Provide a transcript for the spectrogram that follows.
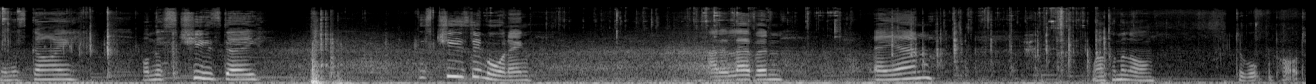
in the sky on this Tuesday, this Tuesday morning at 11 a.m. Welcome along to Walk the Pod.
